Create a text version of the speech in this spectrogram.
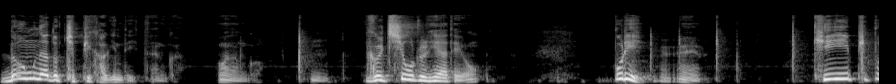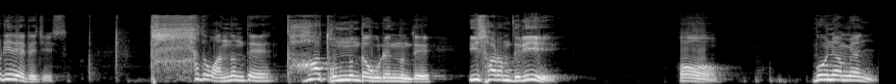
너무나도 깊이 각인돼 있다는 거야. 원하는 거. 음. 이걸 치유를 해야 돼요. 뿌리. 네. 깊이 뿌리 내려져 있어. 다도 왔는데, 다 돕는다고 그랬는데, 이 사람들이, 어, 뭐냐면,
